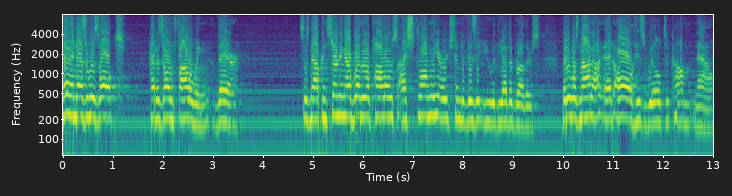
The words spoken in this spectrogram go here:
and as a result had his own following there. He says, Now concerning our brother Apollos, I strongly urged him to visit you with the other brothers but it was not at all his will to come now.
